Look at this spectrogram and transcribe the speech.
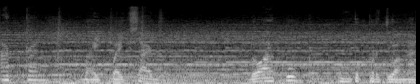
akan baik-baik saja. Doaku untuk perjuangan.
